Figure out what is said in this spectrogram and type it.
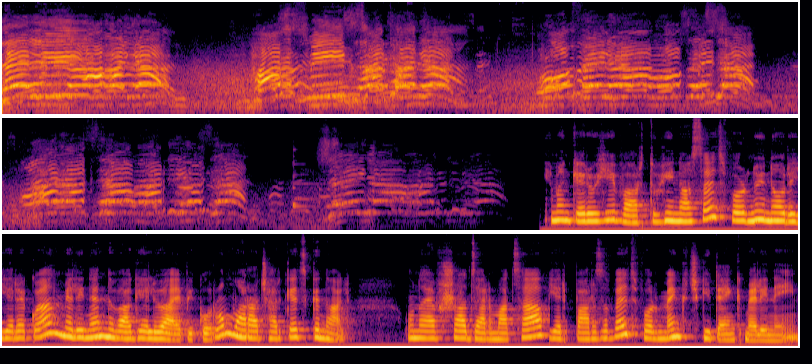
Նելի Աղայան, Հասմիկ Զաքարյան, Օֆելիա Մովսեսյան, Արաքսյա Մարտիրոսյան, Ժենգա Հարությունյան։ Իմ ընկերուհի Վարդուհին ասաց, որ նույն օրը երեկոյան Մելինեն նվագելու է Էպիկուրում ու առաջարկեց գնալ ու նաև շատ զարմացավ, երբ պարզվեց, որ մենք չգիտենք Մելինեին։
